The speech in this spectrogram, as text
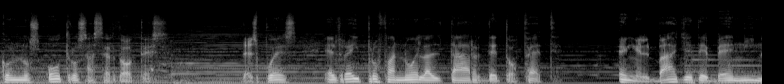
con los otros sacerdotes. Después, el rey profanó el altar de Tofet en el valle de Ben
